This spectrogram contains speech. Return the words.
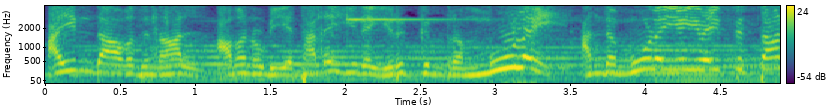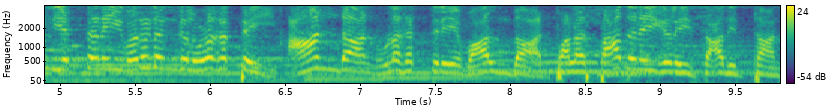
ஐந்தாவது நாள் அவனுடைய தலையில இருக்கின்ற மூளை அந்த மூளையை வைத்துத்தான் எத்தனை வருடங்கள் உலகத்தை ஆண்டான் உலகத்திலே வாழ்ந்தான் பல சாதனைகளை சாதித்தான்.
